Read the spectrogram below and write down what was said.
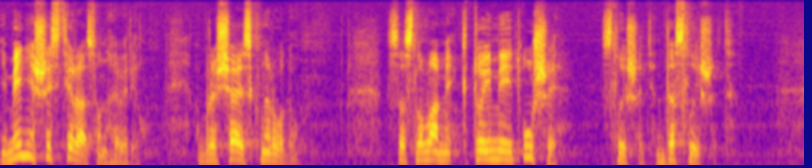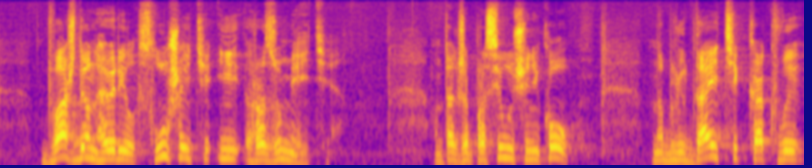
Не менее шести раз Он говорил, обращаясь к народу, со словами «Кто имеет уши слышать, да слышит». Дважды Он говорил «Слушайте и разумейте». Он также просил учеников «Наблюдайте, как вы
